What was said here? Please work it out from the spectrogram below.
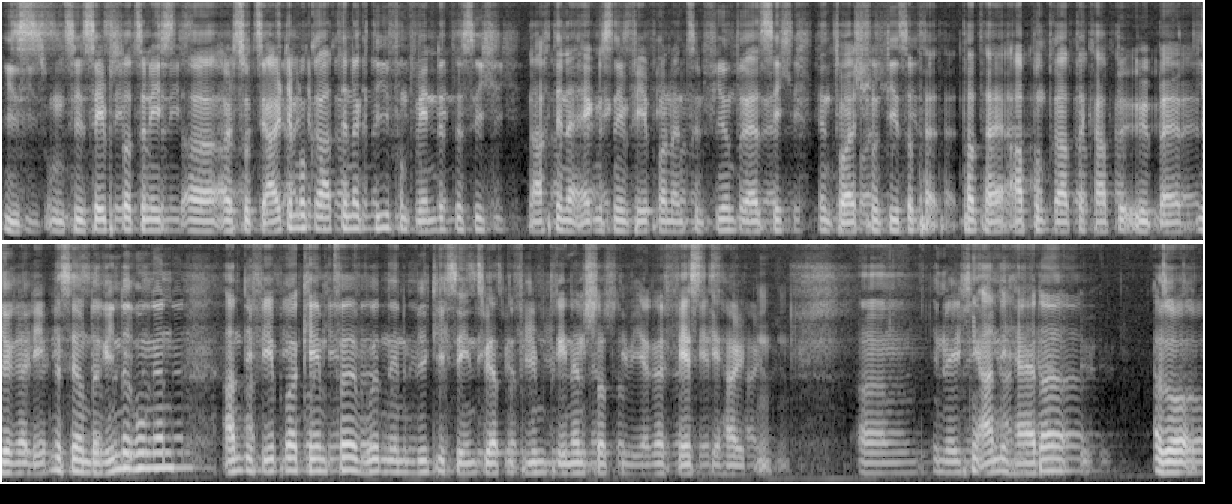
Und sie selbst war zunächst äh, als Sozialdemokratin aktiv und wendete sich nach den Ereignissen im Februar 1934 enttäuscht von dieser Partei ab und trat der KPÖ bei. Ihre Erlebnisse und Erinnerungen an die Februarkämpfe wurden in einem wirklich sehenswerten Film Tränen statt Gewehre festgehalten, ähm, in welchen Anni Heider also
